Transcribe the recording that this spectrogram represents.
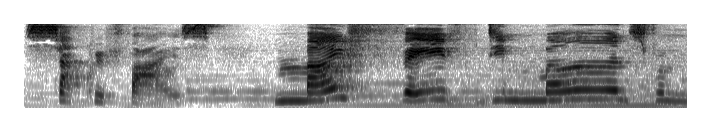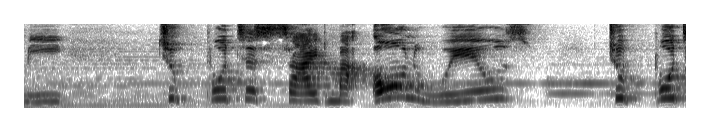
sacrifice. My faith demands from me to put aside my own wills, to put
